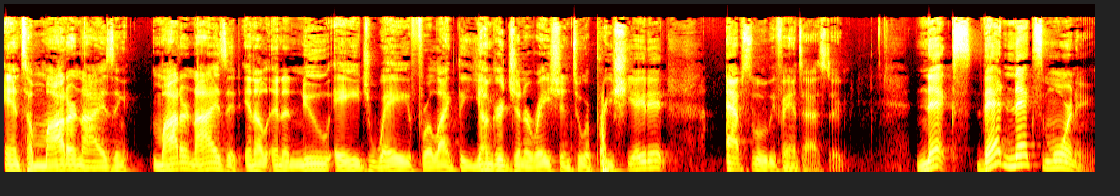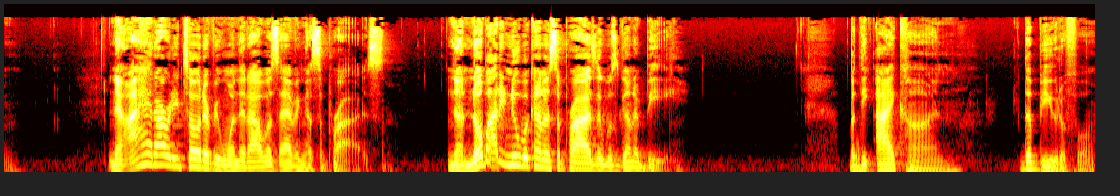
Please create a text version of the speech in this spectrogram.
and to modernizing modernize it in a in a new age way for like the younger generation to appreciate it absolutely fantastic next that next morning now, I had already told everyone that I was having a surprise. Now, nobody knew what kind of surprise it was going to be. But the icon, the beautiful,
